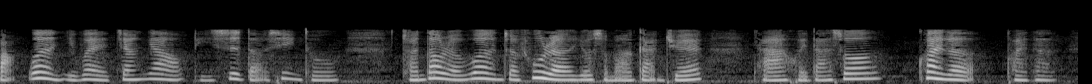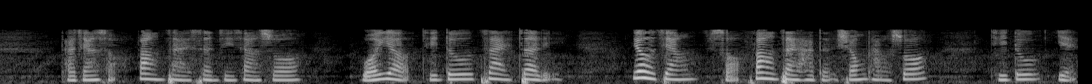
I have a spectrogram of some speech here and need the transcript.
访问一位将要离世的信徒，传道人问这妇人有什么感觉？他回答说：“快乐，快乐。”他将手放在圣经上说：“我有基督在这里。”又将手放在他的胸膛说：“基督也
